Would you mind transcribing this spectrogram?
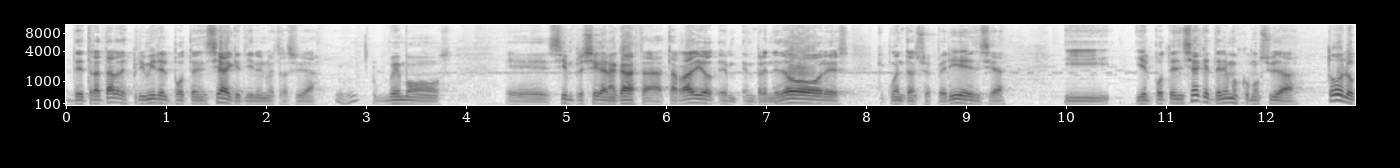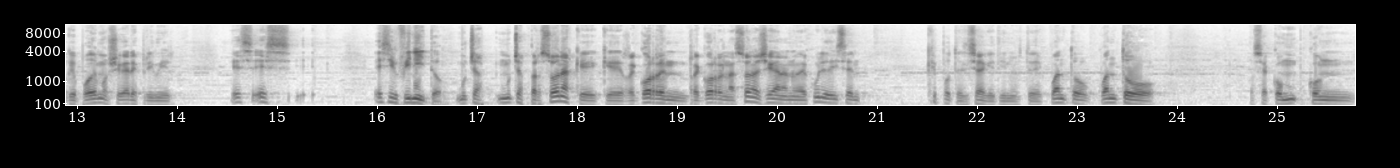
de tratar de exprimir el potencial que tiene nuestra ciudad. Vemos, eh, siempre llegan acá hasta esta radio em- emprendedores que cuentan su experiencia y, y el potencial que tenemos como ciudad, todo lo que podemos llegar a exprimir, es, es, es infinito. Muchas, muchas personas que, que recorren, recorren la zona, llegan a 9 de julio y dicen, qué potencial que tienen ustedes, cuánto, cuánto, o sea, con, con-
